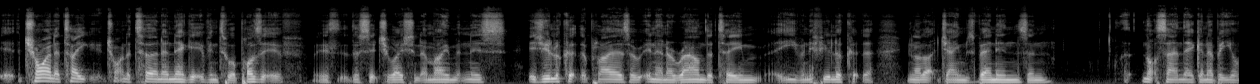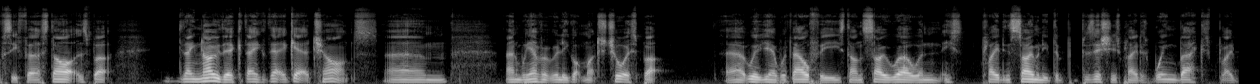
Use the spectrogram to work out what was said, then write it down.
it, trying to take, trying to turn a negative into a positive is the situation at the moment, and is is you look at the players in and around the team, even if you look at the, you know, like James Vennings and not saying they're going to be obviously first starters, but they know they they, they get a chance. Um, and we haven't really got much choice. But uh, with yeah, with Alfie, he's done so well, and he's played in so many positions. He's played as wing back, he's played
